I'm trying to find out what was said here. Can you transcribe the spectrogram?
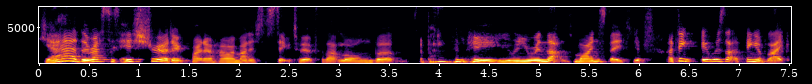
yeah, the rest is history. I don't quite know how I managed to stick to it for that long, but apparently when you're in that mind state, I think it was that thing of like,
